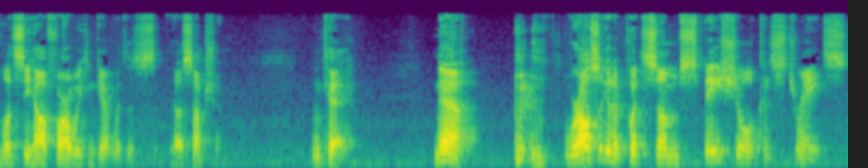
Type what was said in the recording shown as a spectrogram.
let's see how far we can get with this assumption. Okay, now we're also going to put some spatial constraints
